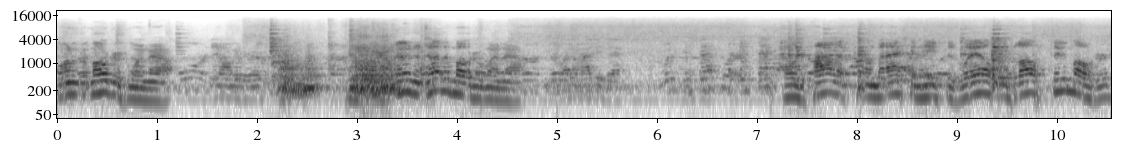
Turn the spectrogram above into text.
one of the motors went out. And soon another motor went out. So the pilot come back and he says, well, we've lost two motors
